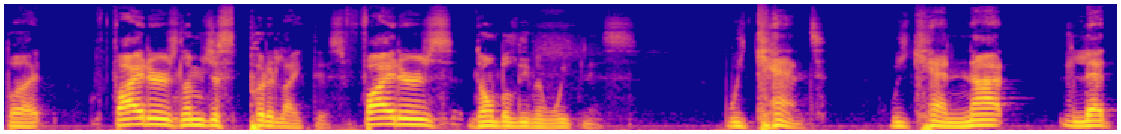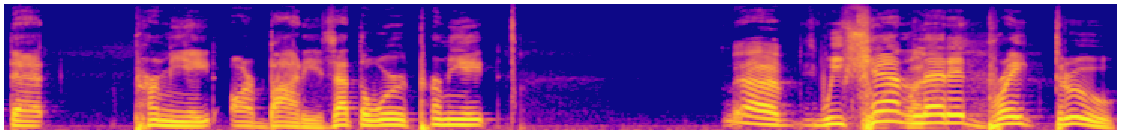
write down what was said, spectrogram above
But fighters, let me just put it like this: fighters don't believe in weakness. We can't. We cannot let that permeate our body. Is that the word permeate? Uh, we sure, can't right. let it break through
